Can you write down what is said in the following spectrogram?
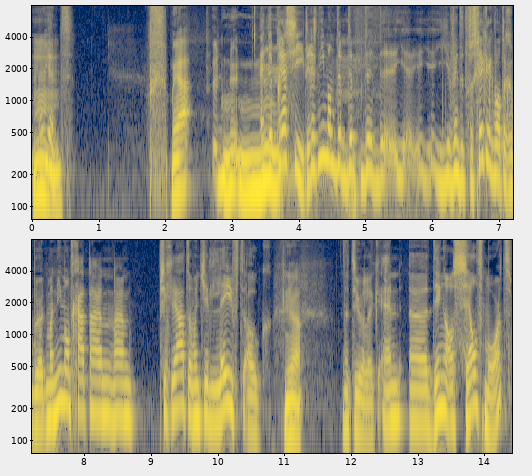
boeiend. maar ja, nu, nu- En depressie. Er is niemand. De, de, de, je, je- je vindt het verschrikkelijk wat er gebeurt, maar niemand gaat naar een, naar een psychiater, want je leeft ook Ja, natuurlijk. En eh, dingen als zelfmoord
